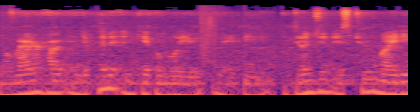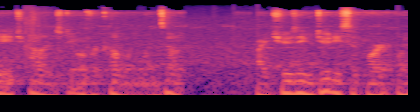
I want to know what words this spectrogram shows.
No matter how independent and capable you may be, the dungeon is too mighty a challenge to overcome on one's own. By choosing duty support when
